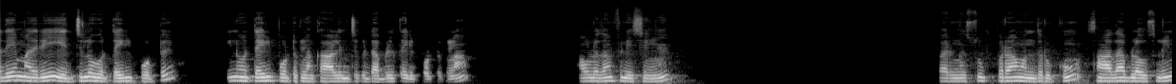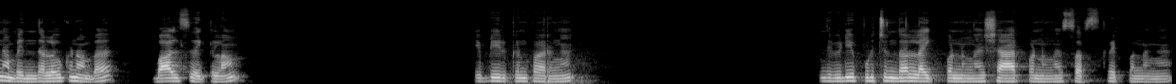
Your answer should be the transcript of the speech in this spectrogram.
அதே மாதிரி எஜ்ஜில் ஒரு தையல் போட்டு இன்னொரு தையல் போட்டுக்கலாம். கால் டபுள் தையல் போட்டுக்கலாம். அவ்வளோதான் ஃபினிஷிங்கு பாருங்கள் சூப்பராக வந்திருக்கும். சாதா ப்ளவுஸ்லேயும் நம்ம இந்த அளவுக்கு நம்ம பால்ஸ் வைக்கலாம். எப்படி இருக்குன்னு பாருங்கள் இந்த வீடியோ பிடிச்சிருந்தால் லைக் பண்ணுங்கள் ஷேர் பண்ணுங்கள் சப்ஸ்கிரைப் பண்ணுங்கள்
